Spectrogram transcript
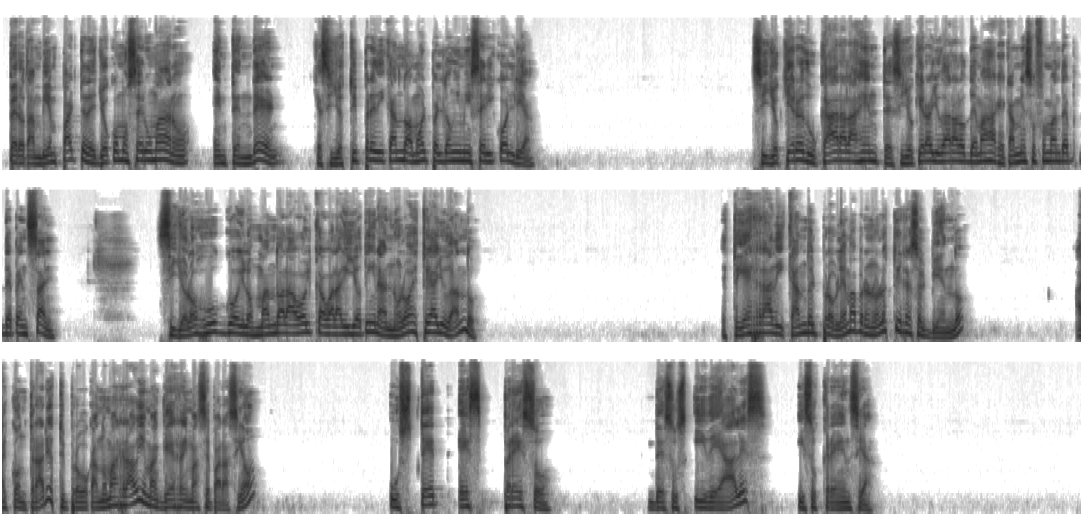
Pero también parte de yo como ser humano entender que si yo estoy predicando amor, perdón y misericordia, si yo quiero educar a la gente, si yo quiero ayudar a los demás a que cambien su forma de, pensar, si yo los juzgo y los mando a la horca o a la guillotina, no los estoy ayudando. Estoy erradicando el problema, pero no lo estoy resolviendo. Al contrario, estoy provocando más rabia más guerra y más separación. Usted es preso de sus ideales y sus creencias.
